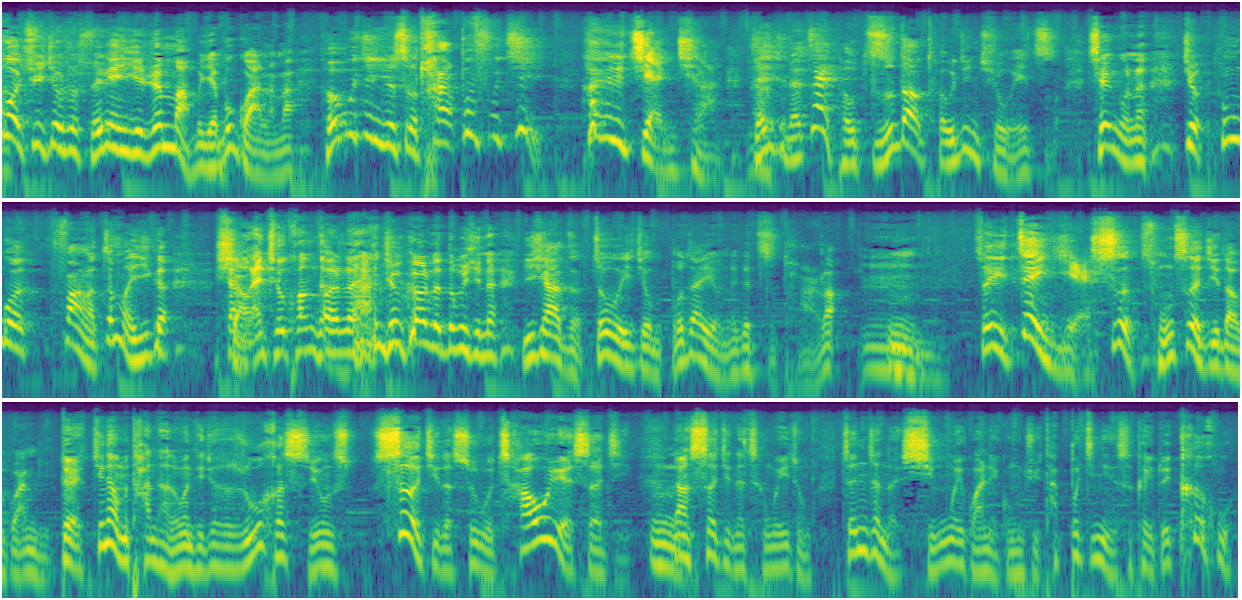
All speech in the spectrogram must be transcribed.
过去就是随便一扔嘛，也不管了嘛。投不进去的时候，他不服气，他就捡起来，捡起来再投，直到投进去为止。结果呢，就通过放了这么一个小篮球框的呃篮球框的东西呢，一下子周围就不再有那个纸团了。嗯，所以这也是从设计到管理。对，今天我们探讨的问题就是如何使用设计的思路超越设计，让设计呢成为一种真正的行为管理工具。它不仅仅是可以对客户、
